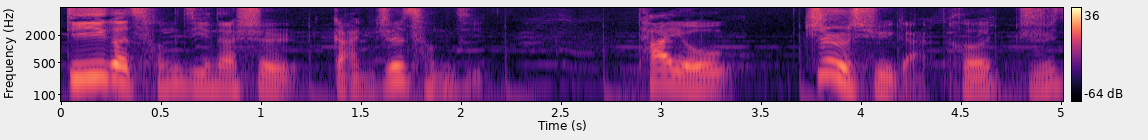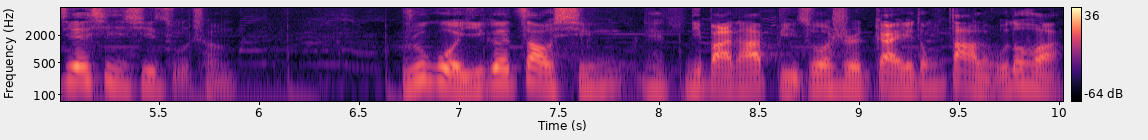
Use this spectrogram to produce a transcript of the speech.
第一个层级呢是感知层级，它由秩序感和直接信息组成。如果一个造型，你把它比作是盖一栋大楼的话，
